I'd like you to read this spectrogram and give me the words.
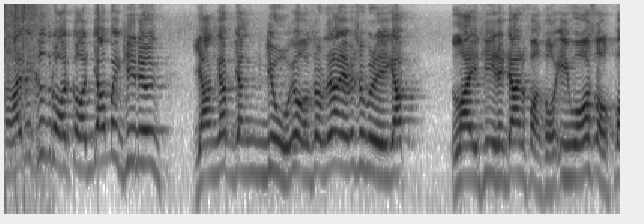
ขายไปครึ่งหลอดก่อนย้ำอีกทีหนึ่งยังครับยังอยู่ครับผมสำหรับด้านเอเมชลบุรีครับไล่ที่ทางด้านฝั่งของ e v o s ออกไป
